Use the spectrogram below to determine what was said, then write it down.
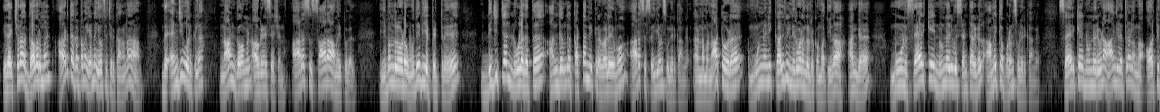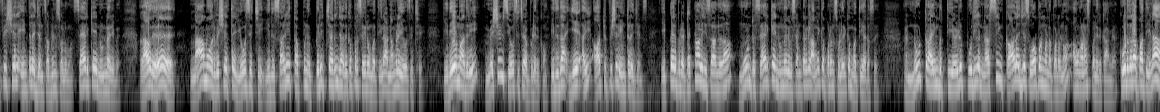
இது ஆக்சுவலாக கவர்மெண்ட் அடுத்த கட்டமாக என்ன யோசிச்சிருக்காங்கன்னா இந்த என்ஜிஓ இருக்குல்ல நான் கவர்மெண்ட் ஆர்கனைசேஷன் அரசு சாரா அமைப்புகள் இவங்களோட உதவியை பெற்று டிஜிட்டல் நூலகத்தை அங்கங்கே கட்டமைக்கிற வேலையவும் அரசு செய்யணும்னு சொல்லியிருக்காங்க. நம்ம நாட்டோட முன்னணி கல்வி நிறுவனங்கள் இருக்கும் பார்த்தீங்களா அங்கே மூணு செயற்கை நுண்ணறிவு சென்டர்கள் அமைக்கப்படும் சொல்லியிருக்காங்க. செயற்கை நுண்ணறிவுனா ஆங்கிலத்தில் நம்ம ஆர்டிஃபிஷியல் இன்டெலிஜென்ஸ் அப்படின்னு சொல்லுவோம். செயற்கை நுண்ணறிவு. அதாவது நாம் ஒரு விஷயத்தை யோசிச்சு இது சரி தப்புன்னு பிரிச்சறிஞ்சு அதுக்கப்புறம் செய்கிறோம் பார்த்தீங்களா நம்மளே யோசிச்சு. இதே மாதிரி மிஷின்ஸ் யோசிச்சா எப்படி இருக்கும்? இதுதான் ஏஐ ஆர்டிஃபிஷியல் இன்டெலிஜென்ஸ் இப்பேற்பட்ட டெக்னாலஜி சார்ந்து தான் மூன்று செயற்கை நுண்ணறிவு சென்டர்கள் அமைக்கப்படும் சொல்லியிருக்க மத்திய அரசு. நூற்று ஐம்பத்தி ஏழு புதிய நர்சிங் காலேஜஸ் ஓப்பன் பண்ணப்படணும் அவங்க அனௌன்ஸ் பண்ணியிருக்காங்க. கூடுதலாக பார்த்தீங்கன்னா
